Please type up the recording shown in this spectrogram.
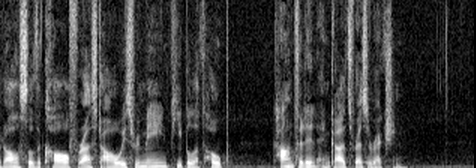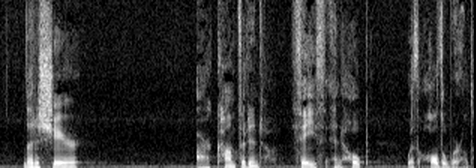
but also the call for us to always remain people of hope, confident in God's resurrection, let us share our confident faith and hope with all the world.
